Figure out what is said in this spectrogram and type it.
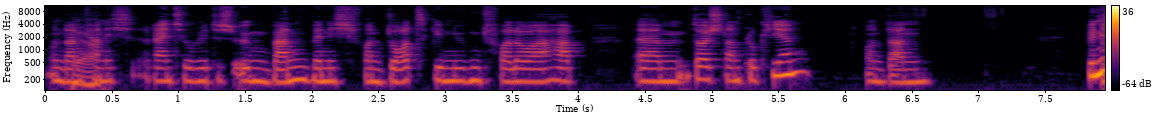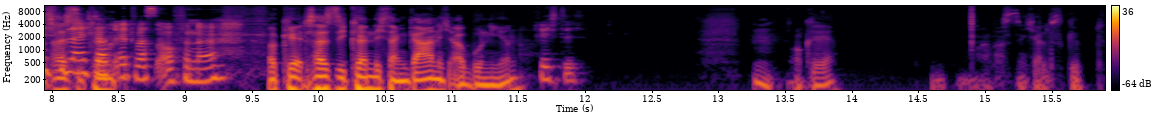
Und dann Ja. kann ich rein theoretisch irgendwann, wenn ich von dort genügend Follower habe, ähm, Deutschland blockieren. Und dann bin Das ich heißt, vielleicht können- auch etwas offener. Okay, das heißt, sie können dich dann gar nicht abonnieren. Richtig. Hm, okay. Was es nicht alles gibt.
